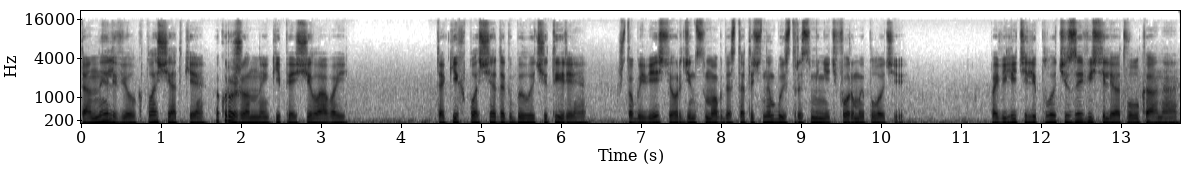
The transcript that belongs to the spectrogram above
Тоннель вел к площадке, окруженной кипящей лавой. Таких площадок было четыре, чтобы весь Орден смог достаточно быстро сменить формы плоти. Повелители плоти зависели от вулкана.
